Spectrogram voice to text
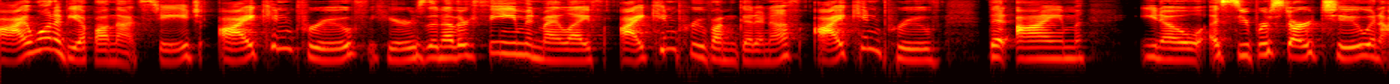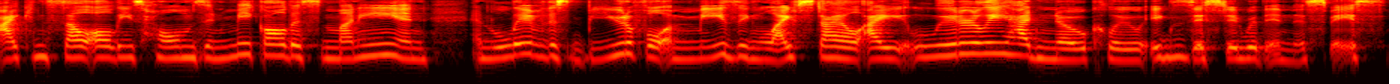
I want to be up on that stage. I can prove, here's another theme in my life. I can prove I'm good enough. I can prove that I'm, you know, a superstar too and I can sell all these homes and make all this money and and live this beautiful amazing lifestyle I literally had no clue existed within this space.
